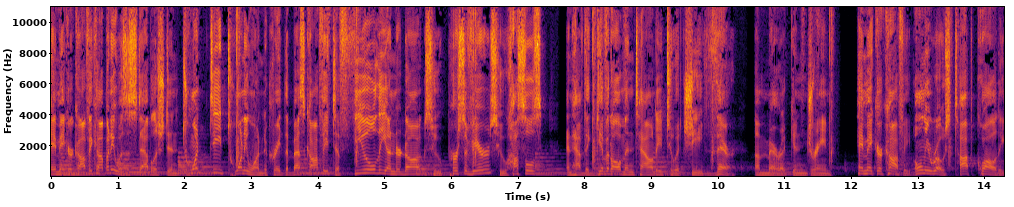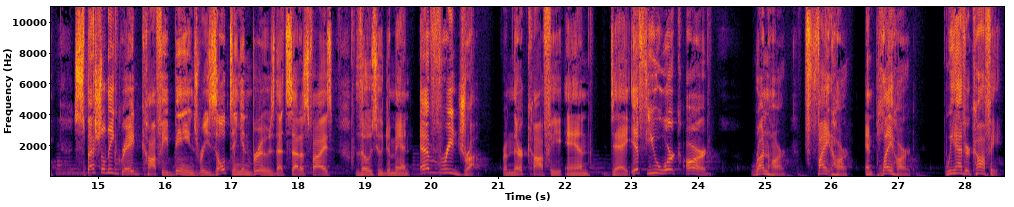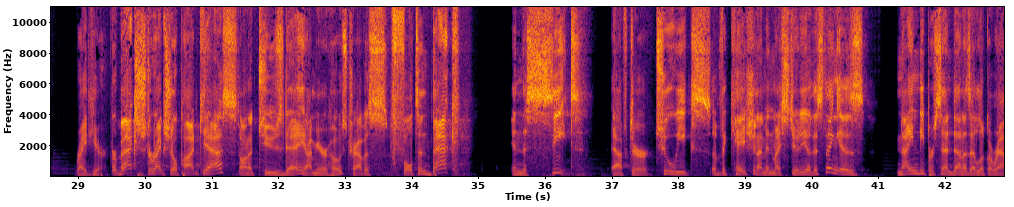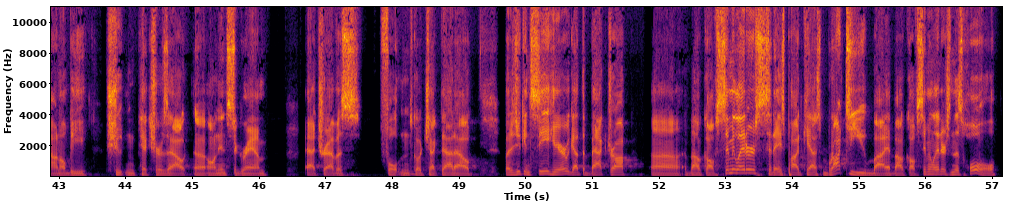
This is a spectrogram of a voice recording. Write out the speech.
Haymaker Coffee Company was established in 2021 to create the best coffee to fuel the underdogs who perseveres, who hustles, and have the give it all mentality to achieve their American dream. Haymaker Coffee only roast top quality, specialty grade coffee beans, resulting in brews that satisfies those who demand every drop from their coffee and day. If you work hard, run hard, fight hard, and play hard, we have your coffee right here. We're back, Stripe Show podcast on a Tuesday. I'm your host, Travis Fulton, back in the seat after two weeks of vacation. I'm in my studio. This thing is 90% done as I look around. I'll be shooting pictures out uh, on Instagram at Travis Fulton. Go check that out. But as you can see here, we got the backdrop uh, about golf simulators. Today's podcast brought to you by About Golf Simulators. And this hole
